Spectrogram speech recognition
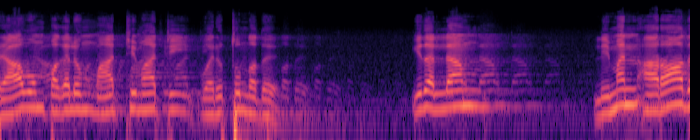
രാവും പകലും മാറ്റി മാറ്റി വരുത്തുന്നത്. ഇതെല്ലാം ലിമൻ അറാദ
